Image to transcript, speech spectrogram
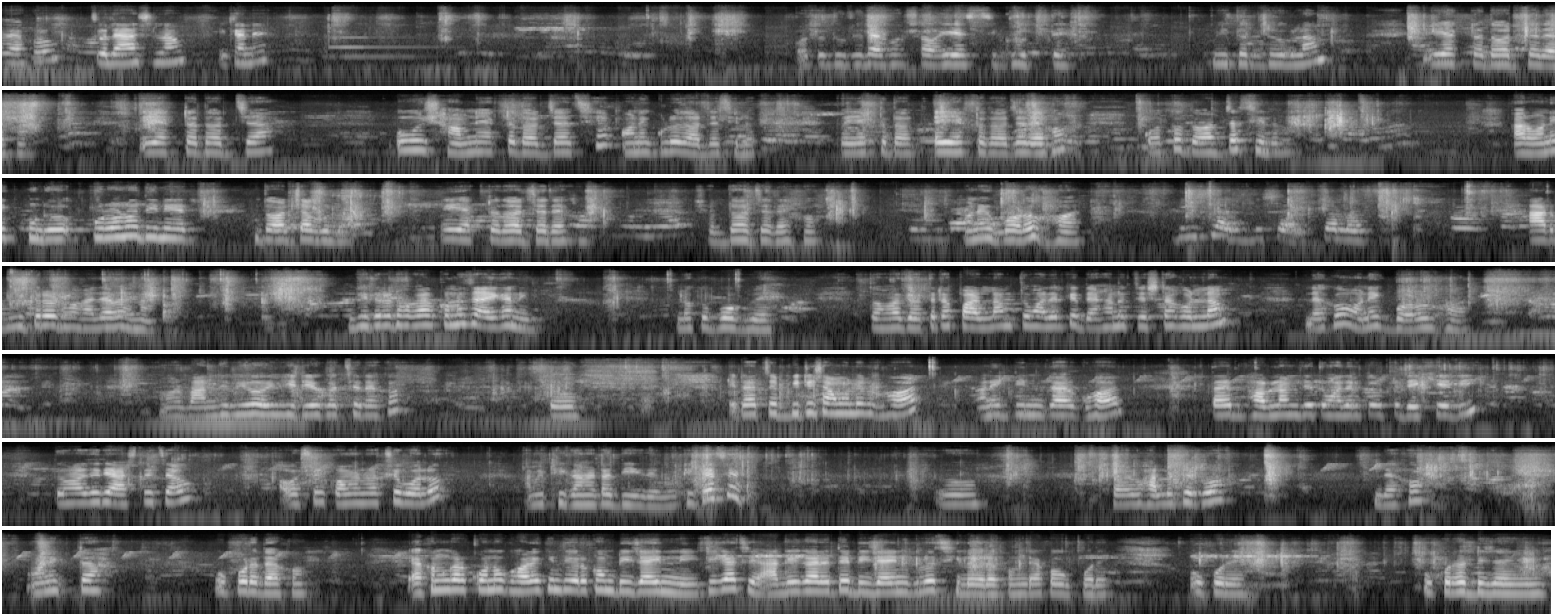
দেখো, চলে আসলাম এখানে। কত দূরে দেখো, সবাই এসছি ঘুরতে। ভিতরে ঢুকলাম। এই একটা দরজা দেখো, এই একটা দরজা। ওই সামনে একটা দরজা আছে, অনেকগুলো দরজা ছিল। তো এই একটা এই একটা দরজা দেখো, কত দরজা ছিল। আর অনেক পুরো, পুরোনো দিনের দরজাগুলো। এই একটা দরজা দেখো, সব দরজা দেখো। অনেক বড় ঘর। বিশাল বিশাল, চলো। আর ভিতরে ঢোকা যাবে না। ভিতরে ঢোকার কোনো জায়গা নেই। লোকে বকবে। তো আমরা যতটা পারলাম তোমাদেরকে দেখানোর চেষ্টা করলাম। দেখো, অনেক বড় ঘর। আমার বান্ধবীও ওই ভিডিও করছে, দেখো। তো, এটা হচ্ছে ব্রিটিশ আমলের ঘর, অনেক দিনকার ঘর। তাই ভাবলাম যে তোমাদেরকে একটু দেখিয়ে দিই। তোমরা যদি আসতে চাও, অবশ্যই কমেন্ট বক্সে বলো। আমি ঠিকানাটা দিয়ে দেবো, ঠিক আছে? তো সবাই ভালো থেকো। দেখো, অনেকটা উপরে দেখো। এখনকার কোনো ঘরে কিন্তু এরকম ডিজাইন নেই, ঠিক আছে? আগেকার এতে ডিজাইনগুলো ছিল এরকম, দেখো উপরে। উপরে, উপরের ডিজাইনগুলো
